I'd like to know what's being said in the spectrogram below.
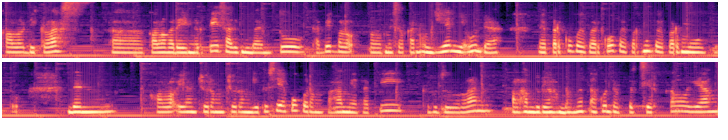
kalau di kelas uh, kalau nggak ada yang ngerti saling bantu tapi kalau uh, misalkan ujian ya udah paperku paperku papermu papermu gitu dan kalau yang curang-curang gitu sih aku kurang paham ya tapi kebetulan alhamdulillah banget aku dapet circle yang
